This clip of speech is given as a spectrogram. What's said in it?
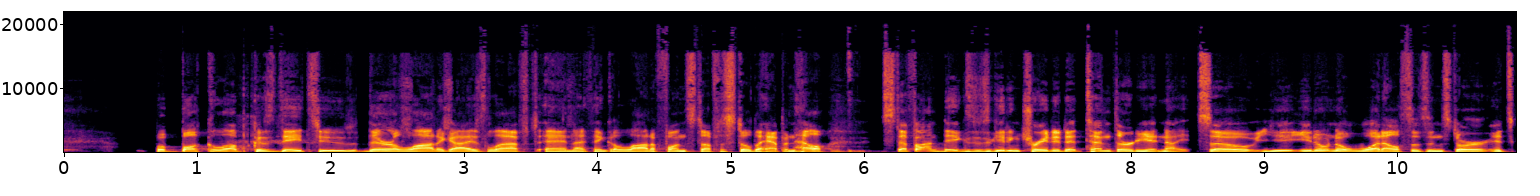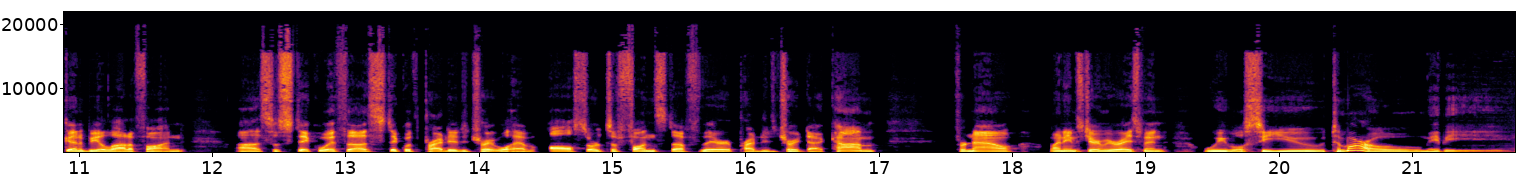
But buckle up because day two, there are a lot of guys left, and I think a lot of fun stuff is still to happen. Hell, Stefon Diggs is getting traded at 10:30 at night, so you you don't know what else is in store. It's going to be a lot of fun. Uh, so stick with us. Stick with Pride of Detroit. We'll have all sorts of fun stuff there at prideofdetroit.com. For now, my name is Jeremy Reisman. We will see you tomorrow, maybe.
